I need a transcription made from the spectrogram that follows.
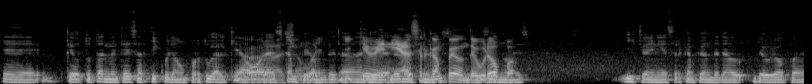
que quedó totalmente desarticulado, un Portugal que ahora es campeón de la Y que venía de ser campeón de Europa y que venía a ser campeón de, Europa.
